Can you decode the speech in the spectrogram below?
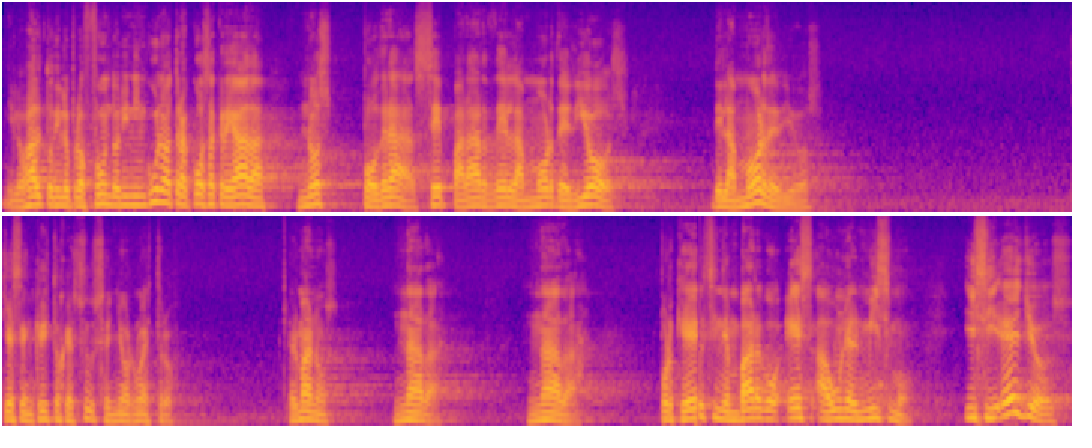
ni lo alto, ni lo profundo, ni ninguna otra cosa creada nos podrá separar del amor de Dios, del amor de Dios, que es en Cristo Jesús, Señor nuestro. Hermanos, nada, nada, porque Él, sin embargo, es aún el mismo. Y si ellos,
